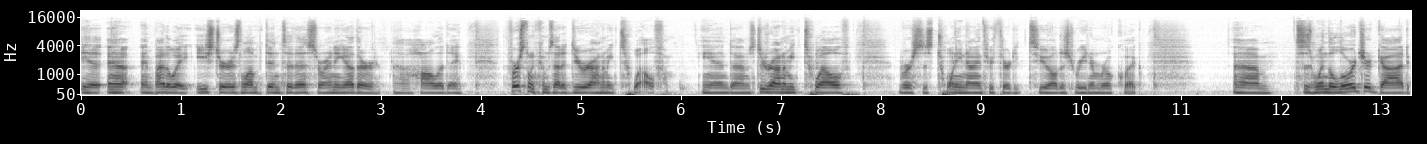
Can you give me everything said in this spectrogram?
uh, and by the way, Easter is lumped into this or any other uh, holiday. The first one comes out of Deuteronomy 12. And um, it's Deuteronomy 12, verses 29 through 32. I'll just read them real quick. Um, it says, When the Lord your God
